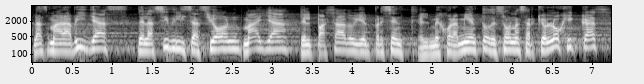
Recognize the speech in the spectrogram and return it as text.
las maravillas de la civilización maya del pasado y el presente. El mejoramiento de zonas arqueológicas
